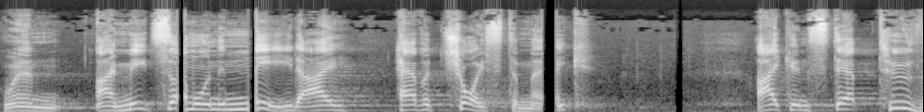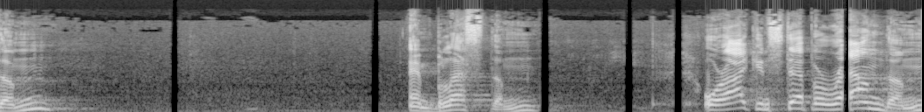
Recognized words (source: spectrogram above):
When I meet someone in need, I have a choice to make. I can step to them and bless them, or I can step around them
